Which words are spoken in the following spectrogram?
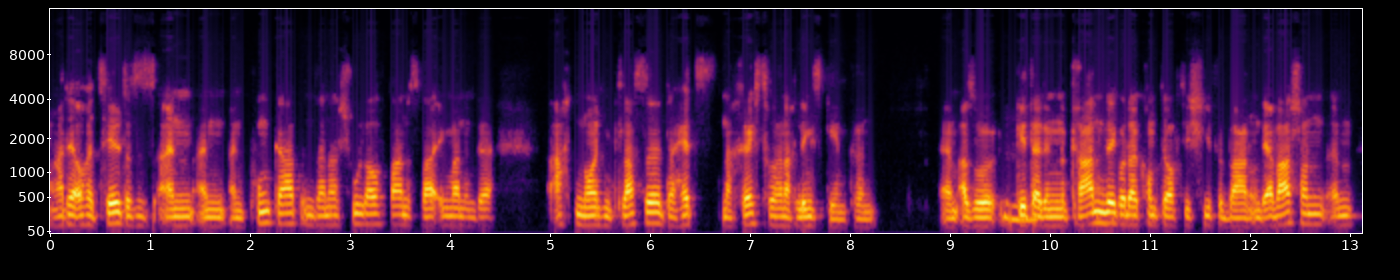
hat er auch erzählt, dass es einen, einen, einen Punkt gab in seiner Schullaufbahn. Das war irgendwann in der achten, neunten Klasse, da hätte es nach rechts oder nach links gehen können. Ähm, also mhm. geht er den geraden Weg oder kommt er auf die schiefe Bahn? Und er war schon ähm,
